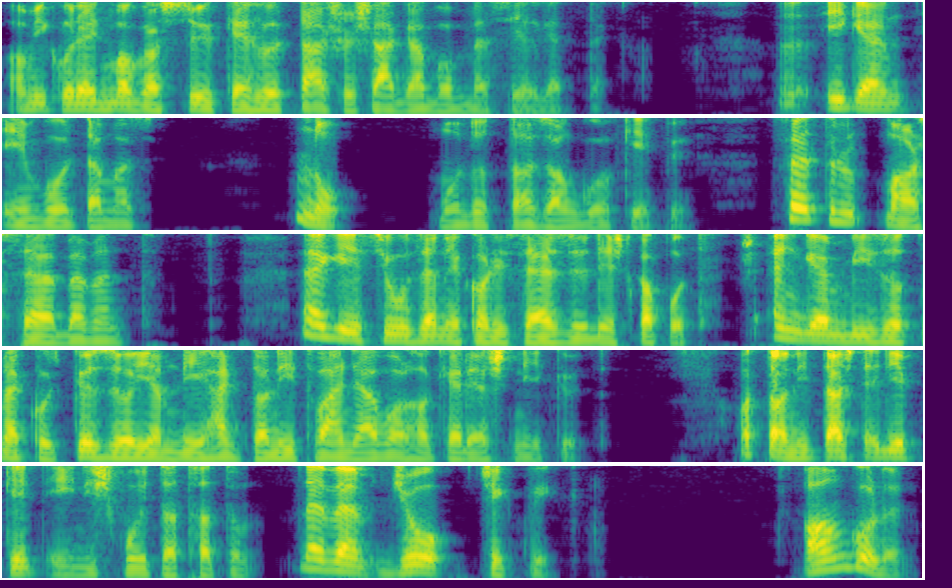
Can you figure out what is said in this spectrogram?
amikor egy magas szőke hölgy társaságában beszélgettek. Igen, én voltam az. No, mondotta az angol képű. Fötr Marcelbe ment. Egész jó zenekari szerződést kapott, és engem bízott meg, hogy közöljem néhány tanítványával, ha keresnék őt. A tanítást egyébként én is folytathatom. Nevem Joe Chickwick. Angol ön?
